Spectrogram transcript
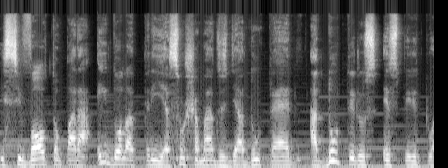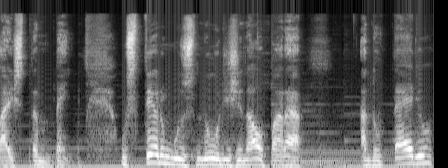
e se voltam para a idolatria, são chamados de adultério, adúlteros espirituais também. Os termos no original para adultério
